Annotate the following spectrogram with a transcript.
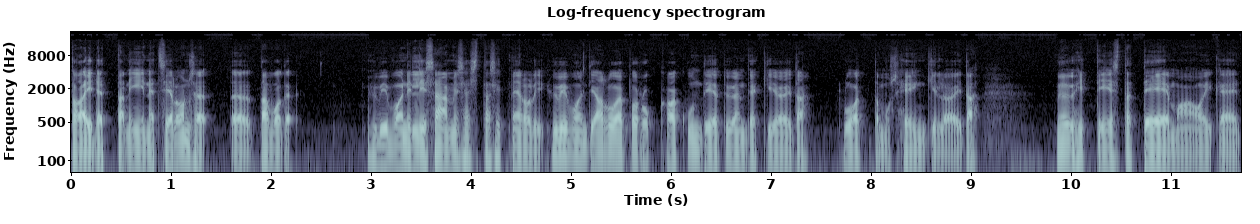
taidetta niin, että siellä on se äh, tavoite hyvinvoinnin lisäämisestä. Sitten meillä oli hyvinvointialueporukkaa, kuntien työntekijöitä, luottamushenkilöitä. Möyhittiin sitä teemaa oikein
